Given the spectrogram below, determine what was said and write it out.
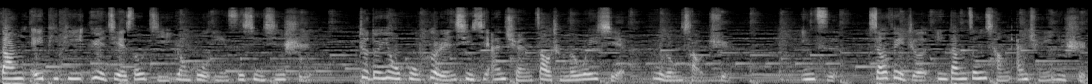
当 APP 越界搜集用户隐私信息时，这对用户个人信息安全造成的威胁不容小觑。因此，消费者应当增强安全意识，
